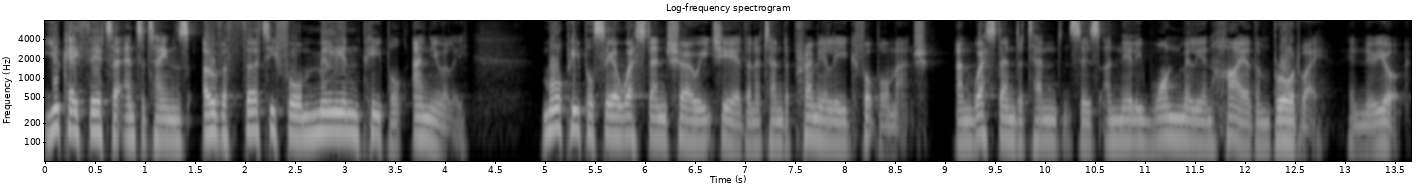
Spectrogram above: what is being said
UK theatre entertains over 34 million people annually. More people see a West End show each year than attend a Premier League football match, and West End attendances are nearly 1 million higher than Broadway in New York.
